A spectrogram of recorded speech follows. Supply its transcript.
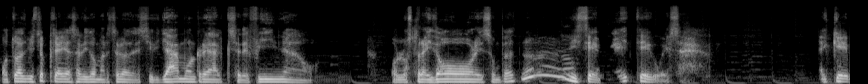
¿O tú has visto que haya salido Marcelo a decir ya Monreal que se defina o, o los traidores? o un pedazo? no, ni se mete, güey. hay, que,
